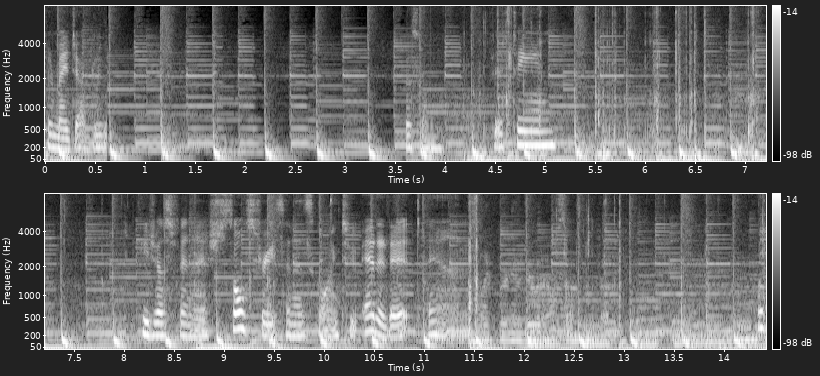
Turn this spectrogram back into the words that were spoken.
Should my made Jab do that. This one. 15. he just finished Soul Streets and is going to edit it and like we're gonna do what else. Oop,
